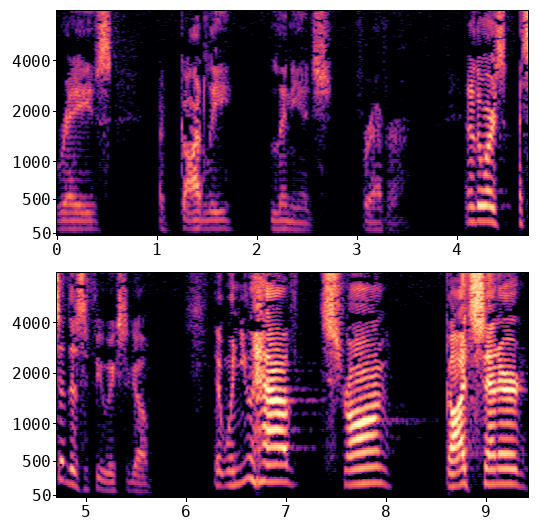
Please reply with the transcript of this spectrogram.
raise a godly lineage forever. In other words, I said this a few weeks ago that when you have strong, God centered,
